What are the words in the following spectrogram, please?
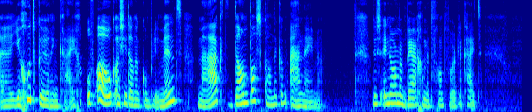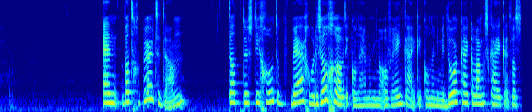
uh, je goedkeuring krijgen. Of ook als je dan een compliment maakt, dan pas kan ik hem aannemen. Dus enorme bergen met verantwoordelijkheid. En wat gebeurt er dan? dat dus die grote bergen worden zo groot. Ik kon er helemaal niet meer overheen kijken. Ik kon er niet meer doorkijken, langs kijken. Het was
